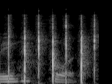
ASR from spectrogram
three, four.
